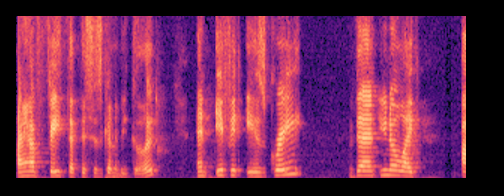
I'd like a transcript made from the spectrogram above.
I have faith that this is going to be good. And if it is great, then, you know, like uh,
